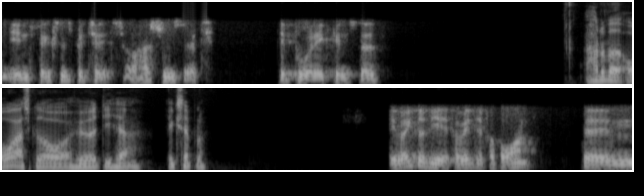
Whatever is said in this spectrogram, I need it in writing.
en fængselsbetjent og har synes, at det burde ikke finde sted. Har du været overrasket over at høre de her eksempler? Det var ikke noget, vi havde forventet fra forhånd. Øhm,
